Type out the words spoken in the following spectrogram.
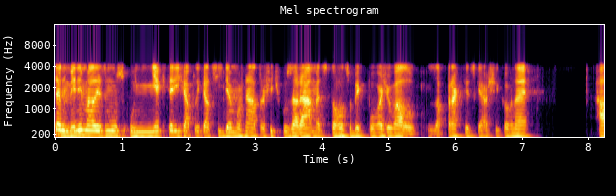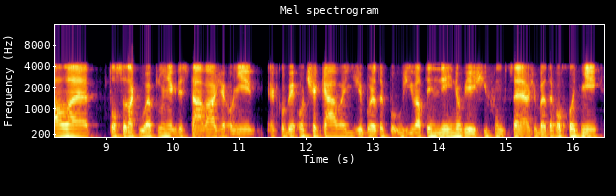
Ten minimalismus u některých aplikací jde možná trošičku za rámec toho, co bych považoval za praktické a šikovné, ale to se tak u Apple někdy stává, že oni jakoby očekávají, že budete používat ty nejnovější funkce a že budete ochotni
